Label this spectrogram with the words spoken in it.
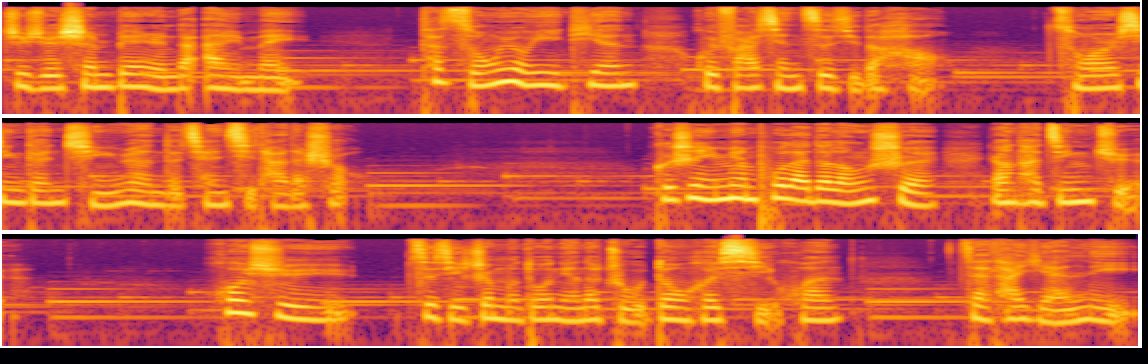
拒绝身边人的暧昧，她总有一天会发现自己的好，从而心甘情愿地牵起他的手。可是迎面扑来的冷水让她惊觉，或许自己这么多年的主动和喜欢。在他眼里，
